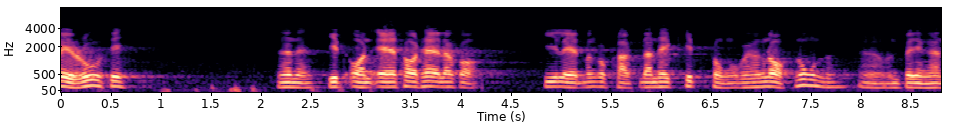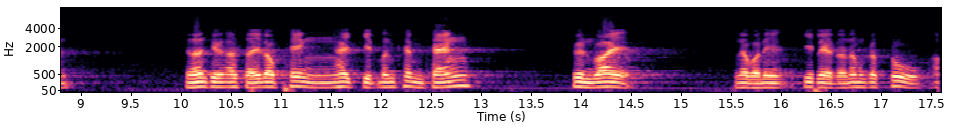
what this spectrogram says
ไม่รู้สินั่นแหละจิตอ่อนแอท้อแท้แล้วก็กิเลสมันก็ผลักดันให้คิดส่งออกไปข้างนอกนู่นอ่ามันเป็นอย่างนั้นดังนั้นจึงอาศัยเราเพ่งให้จิตมันเข้มแข็งขึ้นไว้ แล้ววันนี้กิเลสเรานั้นมันก็สู้อ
